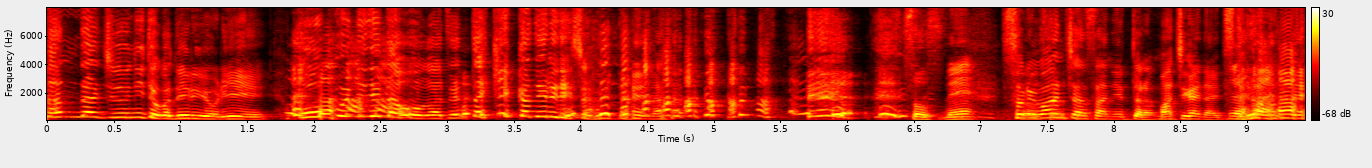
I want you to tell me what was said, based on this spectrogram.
アンダー12とか出るよりオープンに出た方が絶対結果出るでしょみたいな そうですね。それワンちゃんんさんに言ったら間違いないっつってたもんね。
